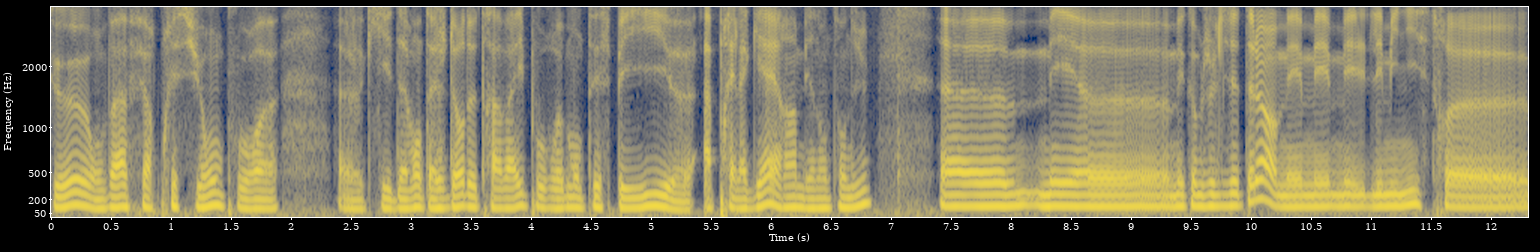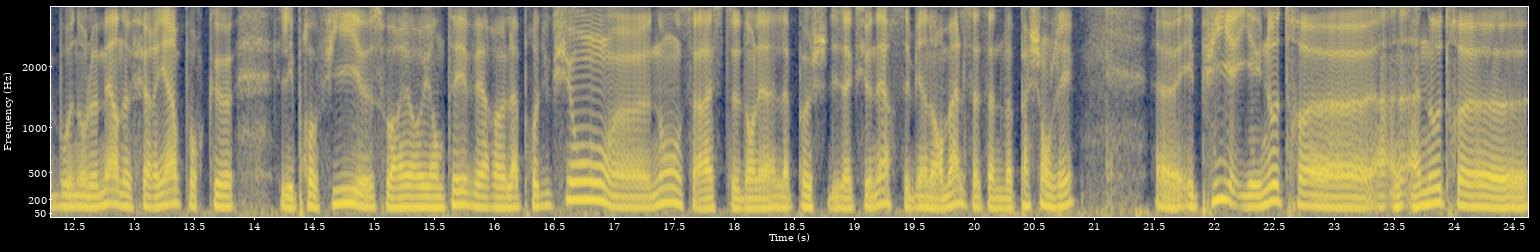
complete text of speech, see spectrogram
qu'on va faire pression pour euh, qu'il y ait davantage d'heures de travail pour remonter ce pays euh, après la guerre, hein, bien entendu. Euh, mais, mais comme je le disais tout à l'heure, mais, mais, mais, les ministres, Bruno Le Maire ne fait rien pour que les profits soient réorientés vers la production. non, ça reste dans la, la poche des actionnaires, c'est bien normal, ça, ça ne va pas changer. Euh, et puis il y a une autre, euh, un, autre euh,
